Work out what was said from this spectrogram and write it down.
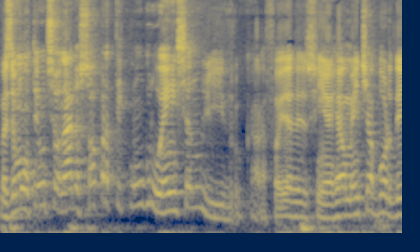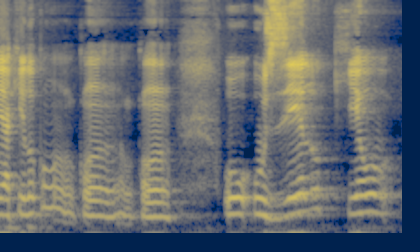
mas eu montei um dicionário só para ter congruência no livro, cara. Foi assim, eu realmente abordei aquilo com, com, com o, o zelo que eu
